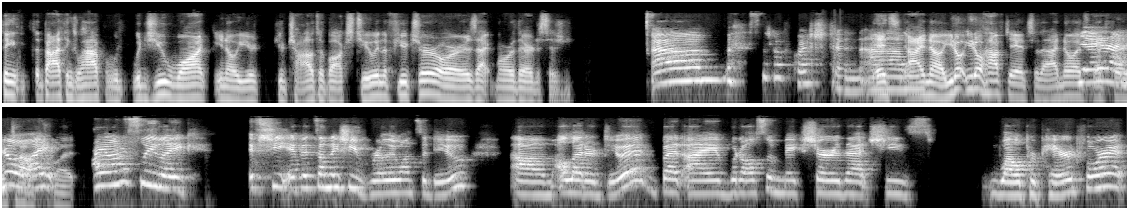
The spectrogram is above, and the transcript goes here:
think the bad things will happen. Would, would you want you know your your child to box too in the future or is that more their decision? Um it's a tough question. It's um, i know you don't you don't have to answer that. I know it's Yeah, yeah, no, tough, I- but I honestly like if she if it's something she really wants to do, um, I'll let her do it. But I would also make sure that she's well prepared for it.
